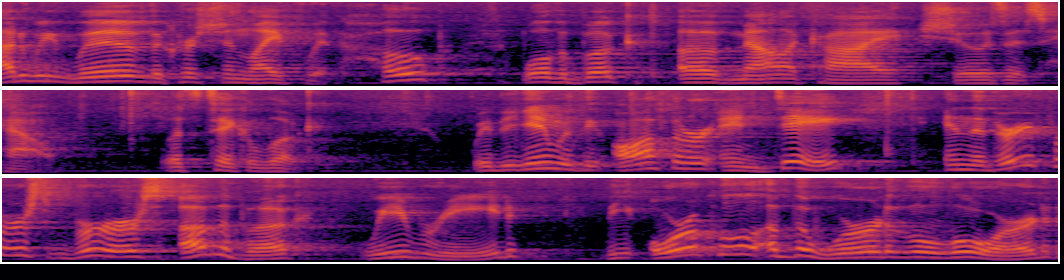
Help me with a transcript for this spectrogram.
How do we live the Christian life with hope? Well, the book of Malachi shows us how. Let's take a look. We begin with the author and date. In the very first verse of the book, we read, The oracle of the word of the Lord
